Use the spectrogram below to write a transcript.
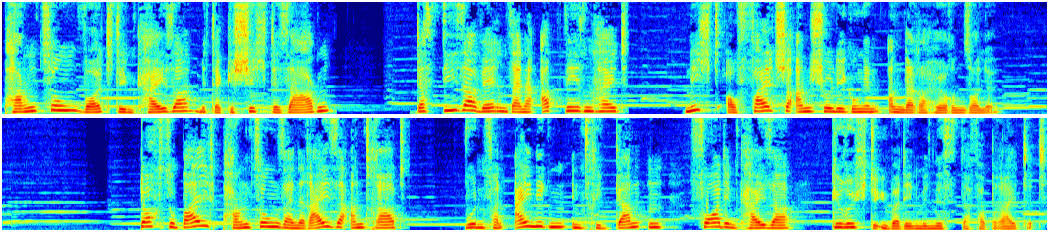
Pangzong wollte dem Kaiser mit der Geschichte sagen, dass dieser während seiner Abwesenheit nicht auf falsche Anschuldigungen anderer hören solle. Doch sobald Pangzong seine Reise antrat, wurden von einigen Intriganten vor dem Kaiser Gerüchte über den Minister verbreitet.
